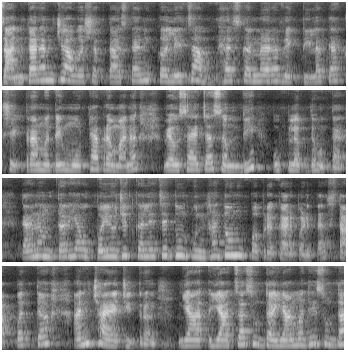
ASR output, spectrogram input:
जाणकारांची आवश्यकता असते आणि कलेचा अभ्यास करणाऱ्या व्यक्तीला त्या क्षेत्रामध्ये मोठ्या प्रमाणात व्यवसायाच्या संधी उपलब्ध होतात. त्यानंतर या उपयोजित कलेचे दोन पुन्हा दोन उपप्रकार पडतात स्थापत्य आणि छायाचित्रण. या याचा सुद्धा यामध्ये सुद्धा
